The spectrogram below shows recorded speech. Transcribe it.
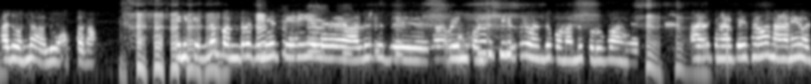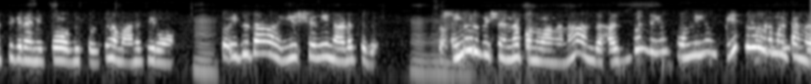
அது வந்து அழுவும் அப்பதான். எனக்கு என்ன பண்றதுன்னே தெரியல அழுகுது அப்படின்னு கொண்டு திருப்பி வந்து கொண்டு வந்து கொடுப்பாங்க. அதுக்கு நான் பேசாம நானே வச்சுக்கிறேன் இப்போ அப்படின்னு சொல்லிட்டு நம்ம அனுப்பிடுவோம். ஸோ இதுதான் யூஸ்வலி நடக்குது. இன்னொரு விஷயம் என்ன பண்ணுவாங்கன்னா அந்த ஹஸ்பண்டையும் பொண்ணையும் பேசவே விட மாட்டாங்க.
